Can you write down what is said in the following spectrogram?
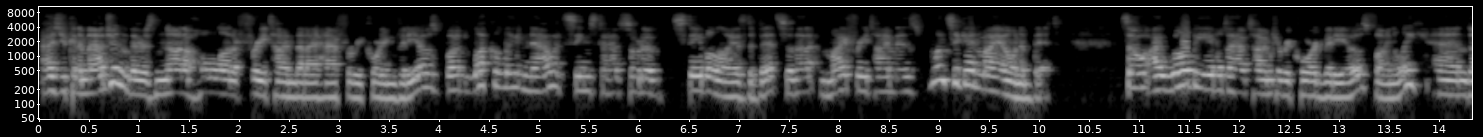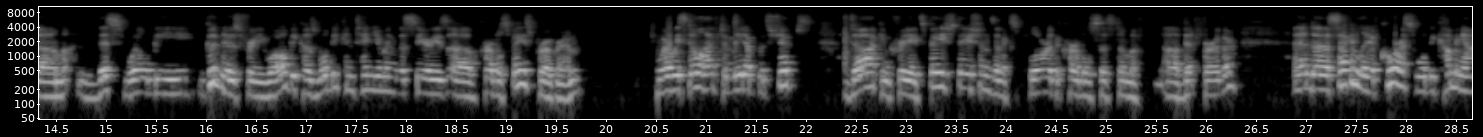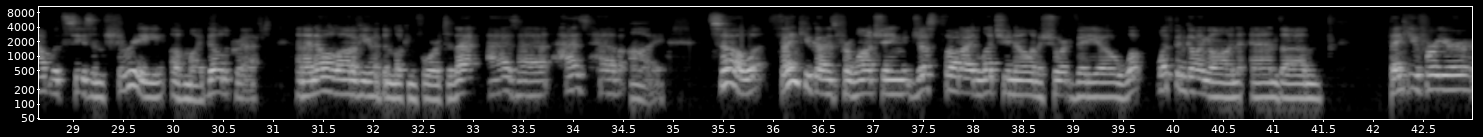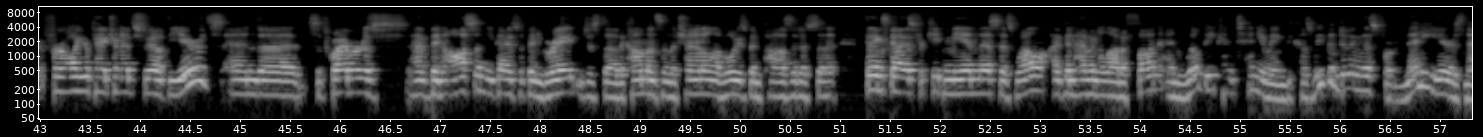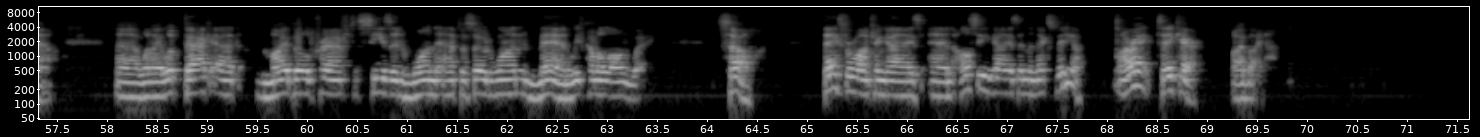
As you can imagine, there's not a whole lot of free time that I have for recording videos, but luckily now it seems to have sort of stabilized a bit so that my free time is once again my own a bit. So I will be able to have time to record videos finally, and um, this will be good news for you all because we'll be continuing the series of Kerbal Space Program, where we still have to meet up with ships, dock and create space stations, and explore the Kerbal system a, a bit further. And uh, secondly, of course, we'll be coming out with Season 3 of my Buildcraft. And I know a lot of you have been looking forward to that, as, uh, as have I. So, thank you guys for watching. Just thought I'd let you know in a short video what, what's been going on, and um, thank you for your for all your patronage throughout the years, and uh, subscribers have been awesome. You guys have been great. Just uh, the comments on the channel have always been positive, so thanks guys for keeping me in this as well. I've been having a lot of fun, and will be continuing, because we've been doing this for many years now. Uh, when I look back at my Buildcraft Season 1, Episode 1, man, we've come a long way. So, Thanks for watching, guys, and I'll see you guys in the next video. All right, take care. Bye-bye.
